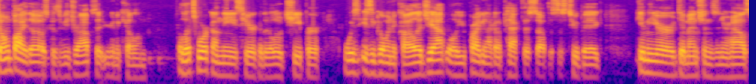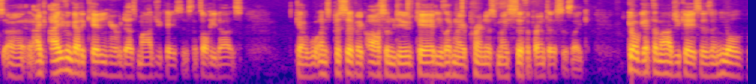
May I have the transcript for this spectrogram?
don't buy those because if he drops it, you're going to kill him. But let's work on these here because they're a little cheaper. Was is he going to college? Yeah. Well, you're probably not going to pack this up. This is too big. Give me your dimensions in your house. Uh, I, I even got a kid in here who does Maju cases. That's all he does. Got one specific awesome dude kid. He's like my apprentice, my Sith apprentice. Is like, go get the Maju cases, and he'll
